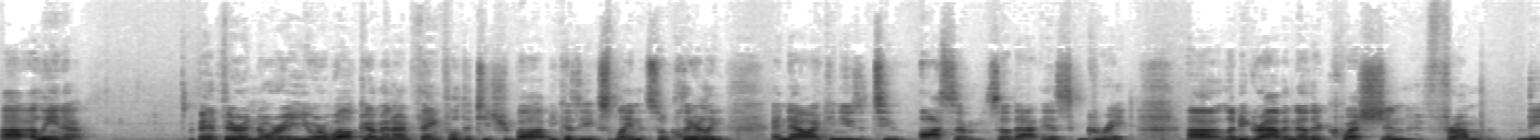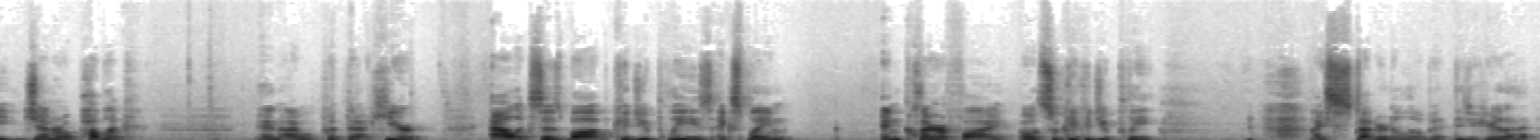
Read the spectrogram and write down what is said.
Uh, Alina, Panthera Nori, you are welcome, and I'm thankful to Teacher Bob because he explained it so clearly, and now I can use it too. Awesome. So that is great. Uh, let me grab another question from the general public, and I will put that here. Alex says, Bob, could you please explain and clarify? Oh, okay. Could you please? I stuttered a little bit. Did you hear that?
